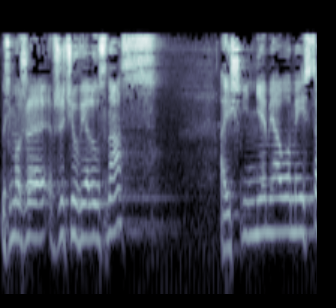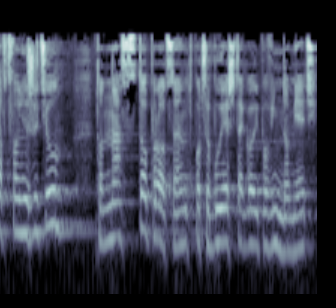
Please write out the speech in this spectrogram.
być może w życiu wielu z nas, a jeśli nie miało miejsca w Twoim życiu, to na 100% potrzebujesz tego i powinno mieć.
